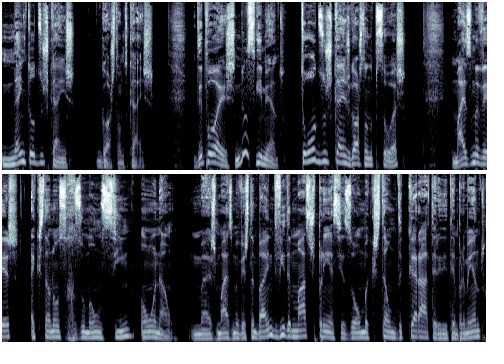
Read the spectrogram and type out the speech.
nem todos os cães gostam de cães. Depois, no seguimento, todos os cães gostam de pessoas? Mais uma vez, a questão não se resume a um sim ou um não. Mas, mais uma vez também, devido a más experiências ou uma questão de caráter e de temperamento,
